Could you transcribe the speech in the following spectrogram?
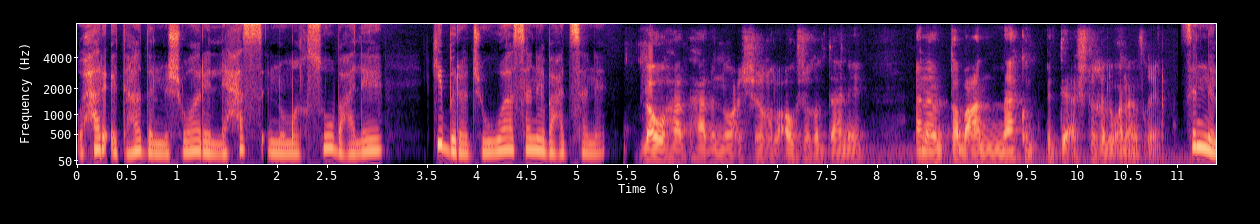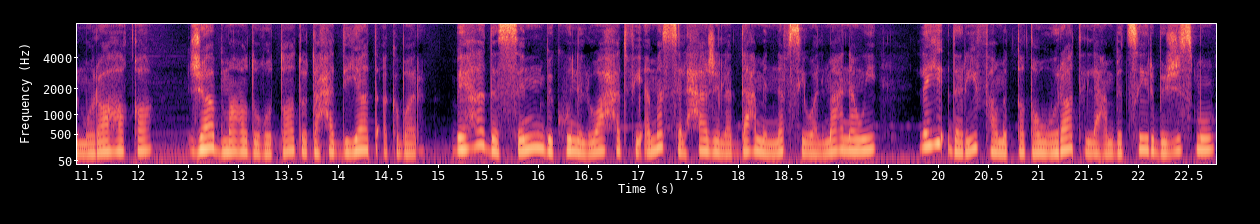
وحرقة هذا المشوار اللي حس إنه مغصوب عليه كبرت جواه سنة بعد سنة. لو هذا هذا النوع الشغل أو شغل تاني أنا طبعا ما كنت بدي أشتغل وأنا صغير. سن المراهقة جاب معه ضغوطات وتحديات أكبر. بهذا السن بيكون الواحد في أمس الحاجة للدعم النفسي والمعنوي ليقدر يفهم التطورات اللي عم بتصير بجسمه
